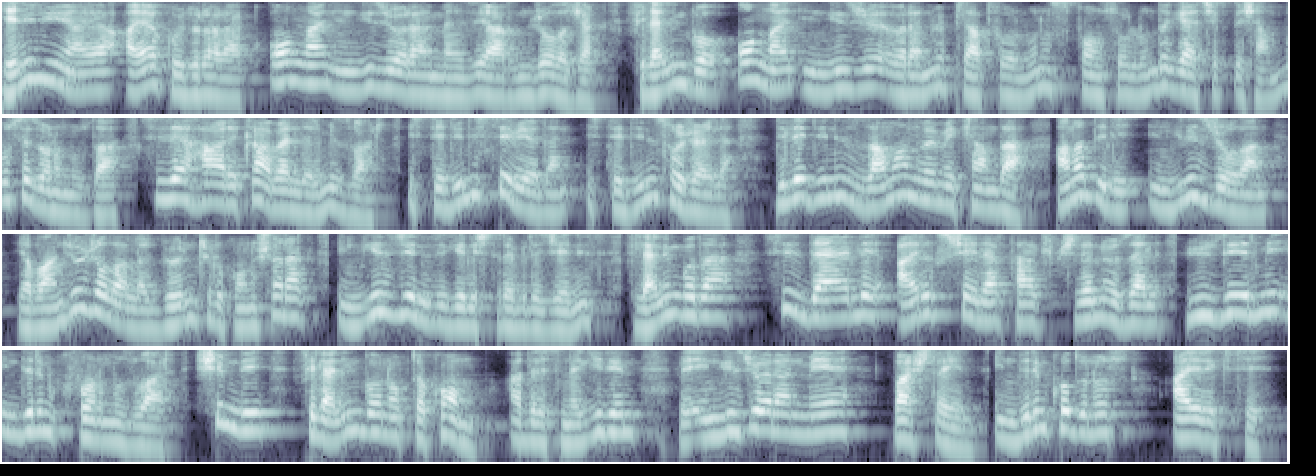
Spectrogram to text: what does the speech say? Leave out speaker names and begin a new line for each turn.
Yeni dünyaya ayak uydurarak online İngilizce öğrenmenize yardımcı olacak Filalingo online İngilizce öğrenme platformunun sponsorluğunda gerçekleşen bu sezonumuzda size harika haberlerimiz var. İstediğiniz seviyeden, istediğiniz hocayla, dilediğiniz zaman ve mekanda ana dili İngilizce olan yabancı hocalarla görüntülü konuşarak İngilizcenizi geliştirebileceğiniz Filalingo'da siz değerli ayrık şeyler takipçilerine özel %20 indirim kuponumuz var. Şimdi filalingo.com adresine gidin ve İngilizce öğrenmeye başlayın. İndirim kodunuz AYREX'i.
